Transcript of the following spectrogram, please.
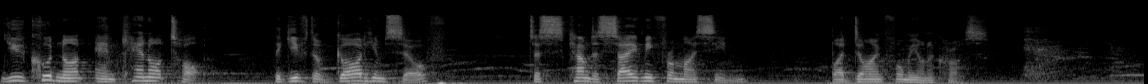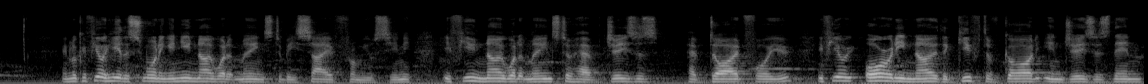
you could not and cannot top the gift of God Himself to come to save me from my sin by dying for me on a cross. And look, if you're here this morning and you know what it means to be saved from your sin, if you know what it means to have Jesus have died for you, if you already know the gift of God in Jesus, then,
